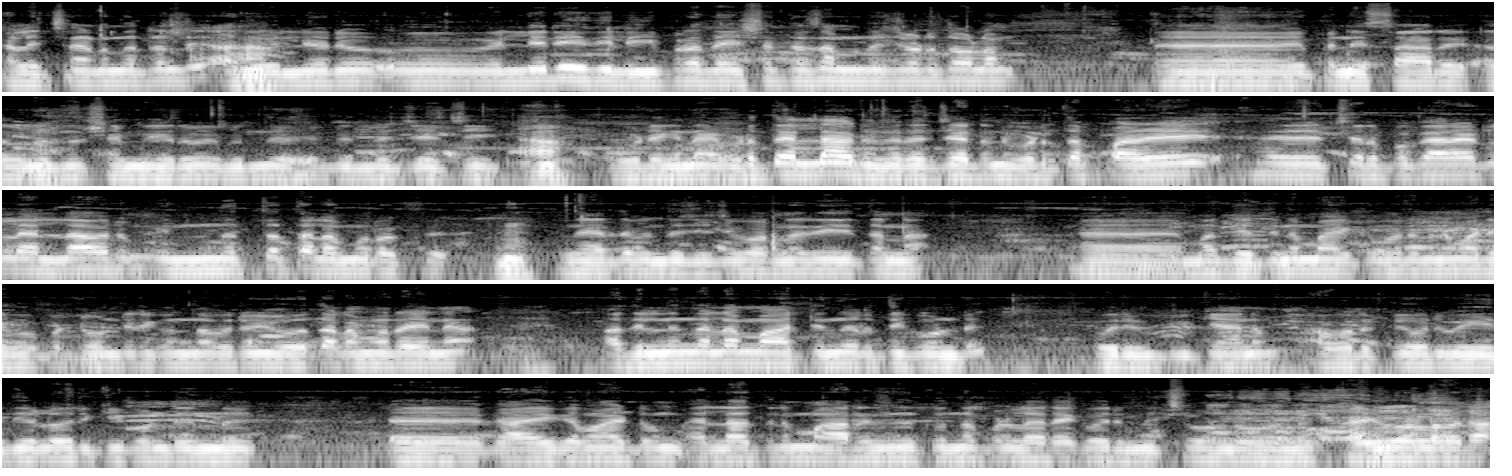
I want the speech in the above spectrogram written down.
കളിച്ചു നടന്നിട്ടുണ്ട്. അത് വലിയൊരു വലിയ രീതിയിൽ ഈ പ്രദേശത്തെ സംബന്ധിച്ചിടത്തോളം ഇപ്പൊ നിസാർ അതുപോലെ ഷമീർ ബിന്ദു ബിന്ദു ചേച്ചി. ഇവിടെ ഇങ്ങനെ ഇവിടുത്തെ എല്ലാവരും തീർച്ചയായിട്ടും ഇവിടുത്തെ പഴയ ചെറുപ്പക്കാരായിട്ടുള്ള എല്ലാവരും ഇന്നത്തെ തലമുറയ്ക്ക് നേരത്തെ ബിന്ദു ചേച്ചി പറഞ്ഞ രീതിയിൽ തന്നെ മദ്യത്തിനും മയക്കുമരുന്നിനും അടിമപ്പെട്ടുകൊണ്ടിരിക്കുന്ന ഒരു യുവതലമുറയെ അതിൽ നിന്നെല്ലാം മാറ്റി നിർത്തിക്കൊണ്ട് ഒരുമിപ്പിക്കാനും അവർക്ക് ഒരു വേദികൾ ഒരുക്കിക്കൊണ്ട് ഇന്ന് കായികമായിട്ടും എല്ലാത്തിലും മാറി നിൽക്കുന്ന പിള്ളേരെയൊക്കെ ഒരുമിച്ച് കൊണ്ടുവന്ന് കഴിവുള്ളവരെ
